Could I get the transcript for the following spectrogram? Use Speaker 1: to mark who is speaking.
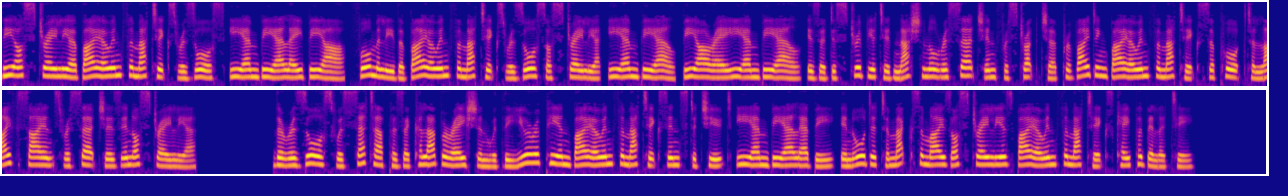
Speaker 1: The Australia Bioinformatics Resource EMBLABR, formerly the Bioinformatics Resource Australia, EMBL BRAEMBL, is a distributed national research infrastructure providing bioinformatics support to life science researchers in Australia. The resource was set up as a collaboration with the European Bioinformatics Institute in order to maximise Australia's bioinformatics capability.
